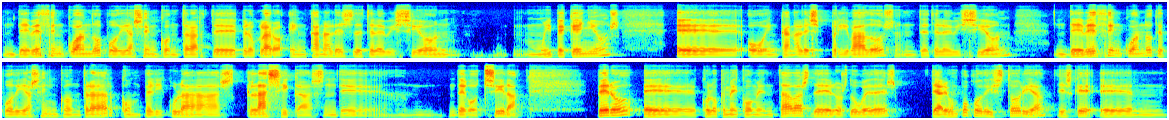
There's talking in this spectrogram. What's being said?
de vez en cuando podías encontrarte, pero claro, en canales de televisión muy pequeños, eh, o en canales privados de televisión, de vez en cuando te podías encontrar con películas clásicas de, Godzilla. Pero eh, con lo que me comentabas de los DVDs, te haré un poco de historia. Y es que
